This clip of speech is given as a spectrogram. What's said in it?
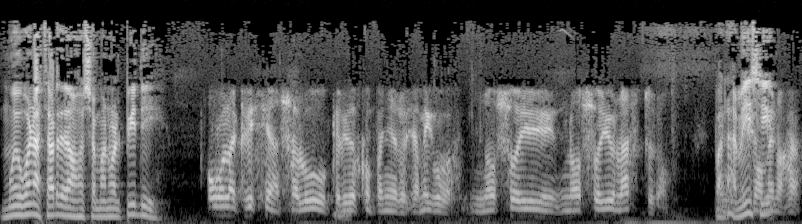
Muy buenas tardes, don José Manuel Piti. Hola Cristian, salud, queridos compañeros y amigos. No soy no soy un astro. Para mí sí. Menos a-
